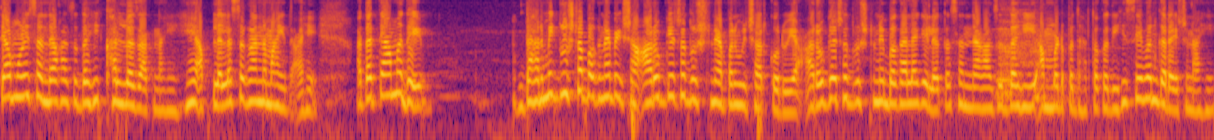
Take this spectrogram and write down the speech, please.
त्यामुळे संध्याकाळचं दही खाल्लं जात नाही. हे आपल्याला सगळ्यांना माहीत आहे. आता त्यामध्ये धार्मिकदृष्ट्या बघण्यापेक्षा आरोग्याच्या दृष्टीने आपण विचार करूया. आरोग्याच्या दृष्टीने बघायला गेलं तर संध्याकाळचं दही आंबट पदार्थ कधीही सेवन करायचे नाही.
